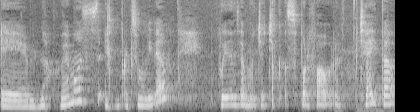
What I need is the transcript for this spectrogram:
nos vemos en un próximo video. Cuídense mucho chicos, por favor. Chaito.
